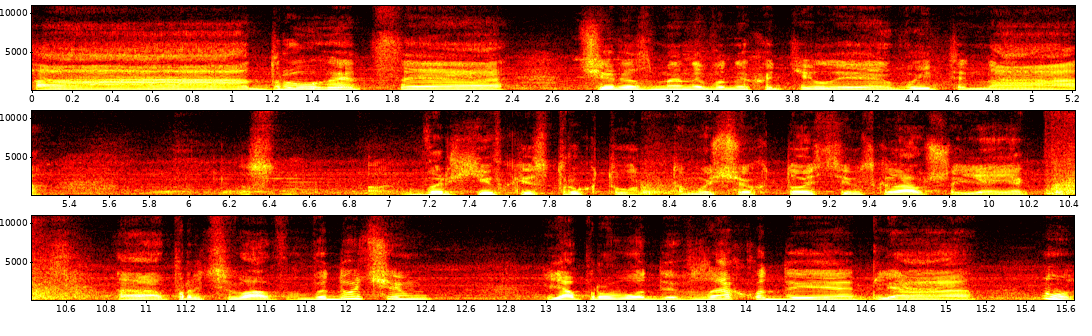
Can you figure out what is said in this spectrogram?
А друге, це через мене вони хотіли вийти на верхівки структур, тому що хтось їм сказав, що я як е, працював ведучим, я проводив заходи для, ну,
